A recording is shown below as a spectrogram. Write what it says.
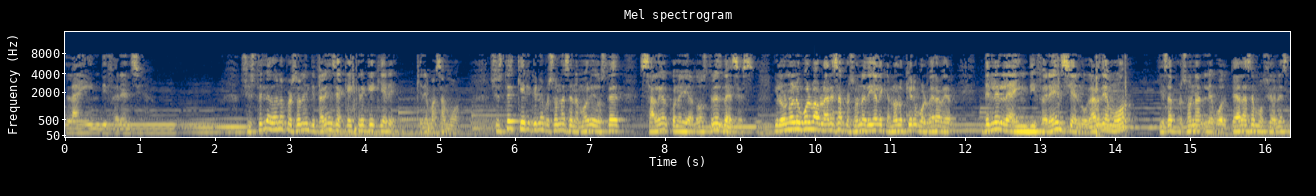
la indiferencia. Si usted le da a una persona indiferencia, ¿qué cree que quiere? Quiere más amor. Si usted quiere que una persona se enamore de usted, salga con ella dos, tres veces y luego no le vuelva a hablar a esa persona, dígale que no lo quiero volver a ver. Dele la indiferencia en lugar de amor y esa persona le voltea las emociones.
